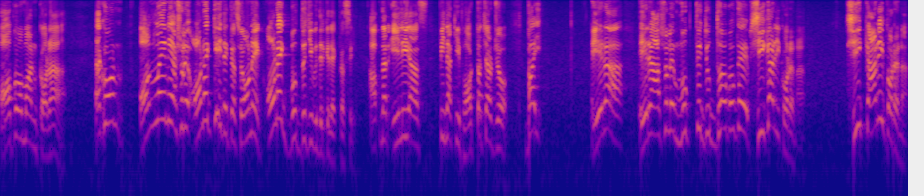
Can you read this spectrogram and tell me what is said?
অপমান করা। এখন অনলাইনে আসলে অনেককেই দেখতেছে, অনেক অনেক বুদ্ধিজীবীদেরকে দেখতেছি। আপনার ইলিয়াস, পিনাকি ভট্টাচার্য, ভাই, এরা এরা আসলে মুক্তিযুদ্ধ বলতে স্বীকারই করে না। স্বীকারই করে না।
